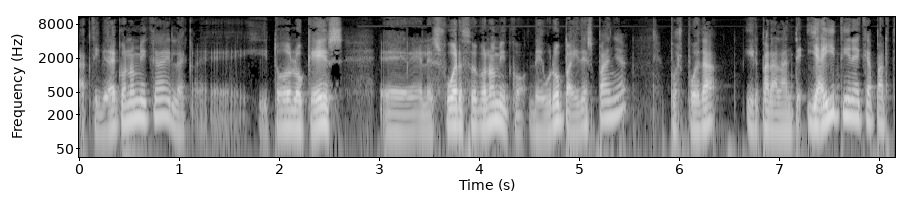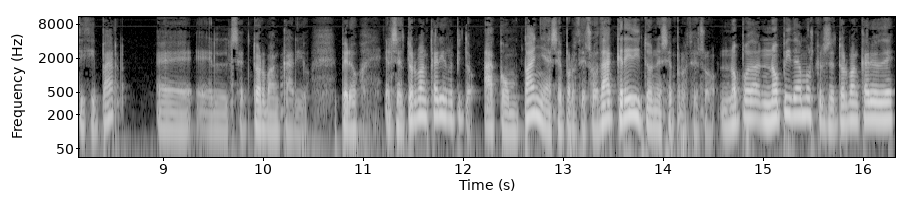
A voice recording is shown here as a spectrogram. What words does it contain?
actividad económica y, eh, y, todo lo que es el esfuerzo económico de Europa y de España, pues pueda ir para adelante. Y ahí tiene que participar eh, el sector bancario. Pero el sector bancario, repito, acompaña ese proceso, da crédito en ese proceso. No, no pidamos que el sector bancario dé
